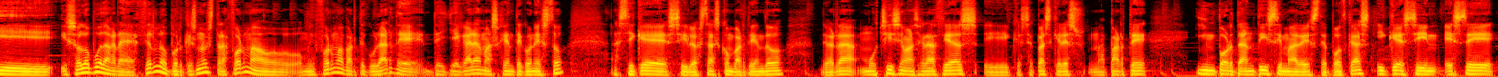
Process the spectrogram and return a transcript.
Y, solo puedo agradecerlo porque es nuestra forma o, mi forma particular de, llegar a más gente con esto. Así que si lo estás compartiendo, de verdad, muchísimas gracias y que sepas que eres una parte importantísima de este podcast y que sin ese,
